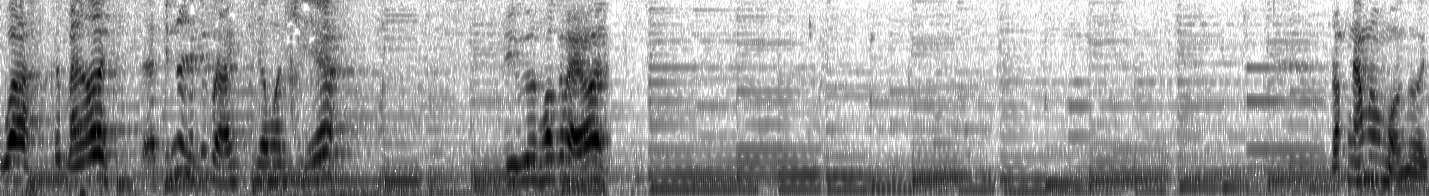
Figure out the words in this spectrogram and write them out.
Wow, các bạn ơi, đã chín rồi nha các bạn. Giờ mình sẽ review thôi các bạn ơi. Rất nóng lắm mọi người.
